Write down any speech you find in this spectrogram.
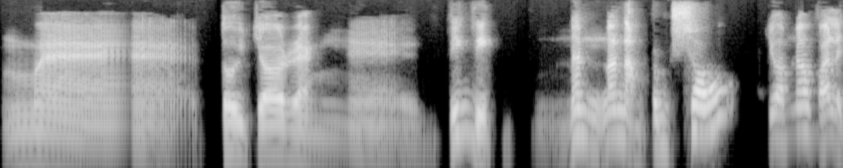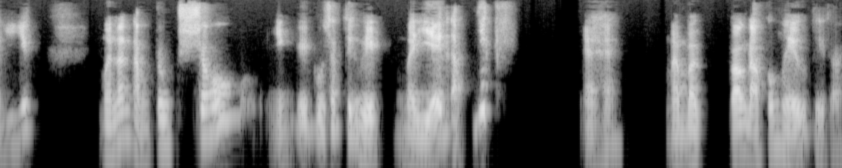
mà tôi cho rằng à, tiếng Việt nó nó nằm trong số chứ không nó phải là duy nhất mà nó nằm trong số những cái cuốn sách tiếng Việt mà dễ đọc nhất. À, mà bà con đọc không hiểu thì thôi.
